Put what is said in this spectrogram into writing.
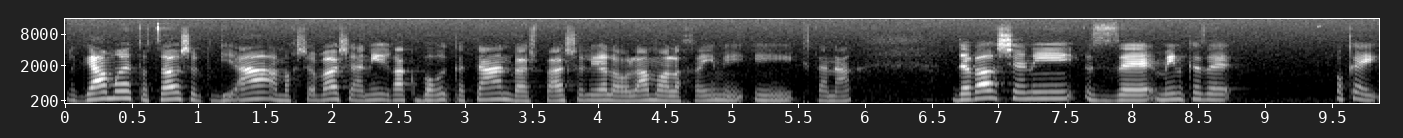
לגמרי תוצר של פגיעה. המחשבה שאני רק בורג קטן וההשפעה שלי על העולם או על החיים היא, היא קטנה. דבר שני זה מין כזה אוקיי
